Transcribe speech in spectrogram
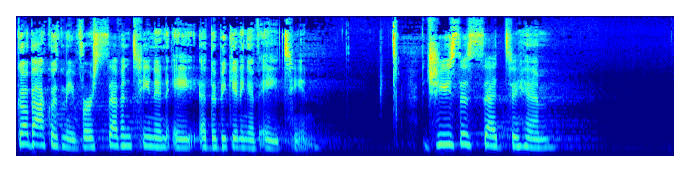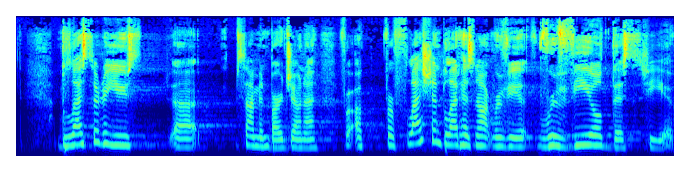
Go back with me, verse 17 and 8 at the beginning of 18. Jesus said to him, Blessed are you, uh, Simon Barjona, for, uh, for flesh and blood has not reveal, revealed this to you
